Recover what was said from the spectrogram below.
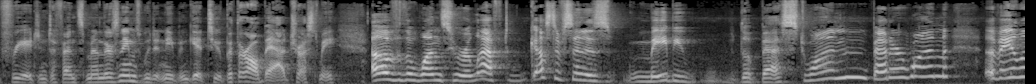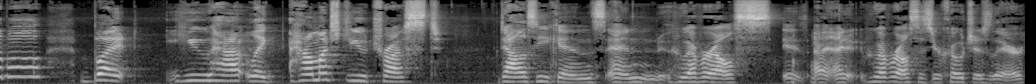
free agent defensemen. There's names we didn't even get to, but they're all bad. Trust me. Of the ones who are left, Gustafsson is maybe the best one, better one available. But you have like, how much do you trust? Dallas Eakins and whoever else is I, whoever else is your coaches there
